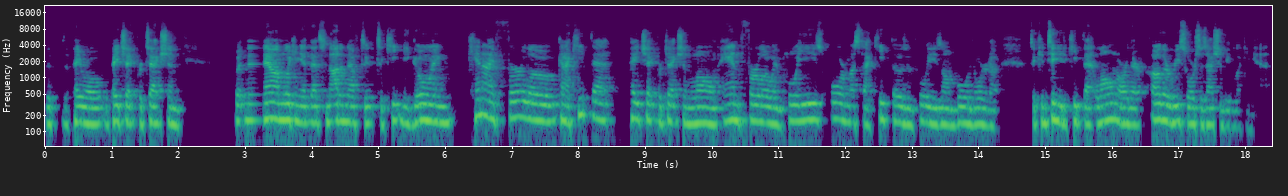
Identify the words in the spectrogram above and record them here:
the, the payroll, the paycheck protection, but now I'm looking at that's not enough to, to keep me going. Can I furlough? Can I keep that paycheck protection loan and furlough employees, or must I keep those employees on board in order to, to continue to keep that loan? Or are there other resources I should be looking at?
